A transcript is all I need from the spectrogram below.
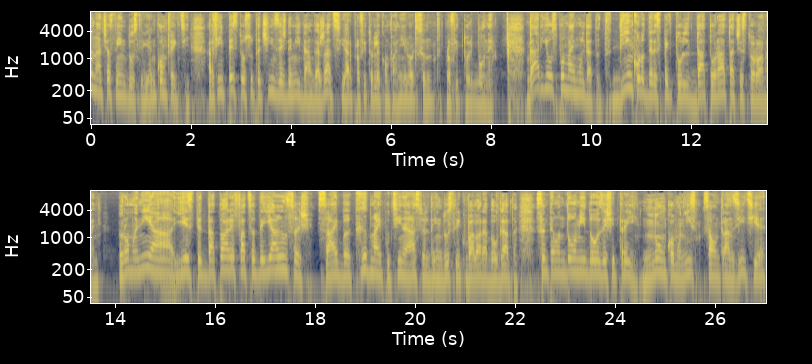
în această industrie, în confecții, ar fi peste 150.000 de angajați, iar profiturile companiilor sunt profituri bune. Dar eu spun mai mult de atât. Dincolo de respectul datorat acestor oameni, România este datoare față de ea însăși să aibă cât mai puține astfel de industrii cu valoare adăugată. Suntem în 2023, nu în comunism sau în tranziție,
